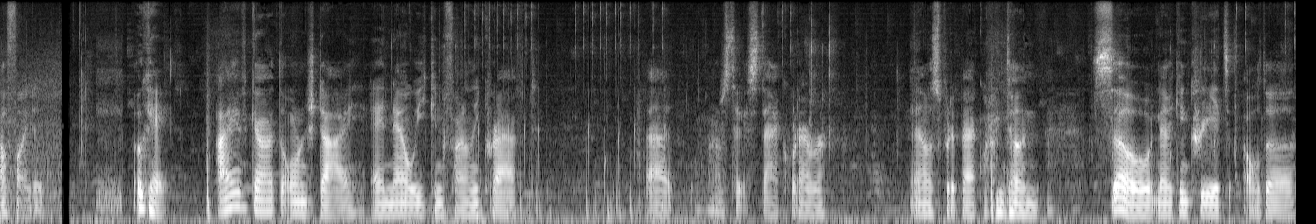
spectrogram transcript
I'll find it. Okay, I've got the orange dye, and now we can finally craft, uh, I'll just take a stack, whatever. And I'll just put it back when I'm done. So, now we can create all the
